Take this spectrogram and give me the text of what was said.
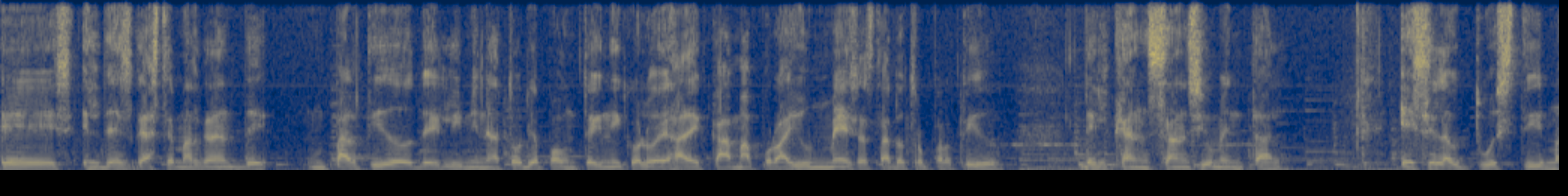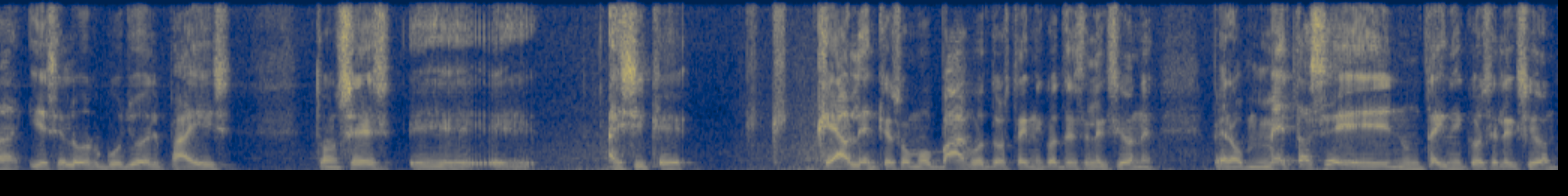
Es el desgaste más grande. Un partido de eliminatoria para un técnico lo deja de cama por ahí un mes hasta el otro partido, del cansancio mental es el autoestima y es el orgullo del país. Entonces, eh, eh, ahí sí que, que, hablen que somos vagos los técnicos de selecciones, pero métase en un técnico de selección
